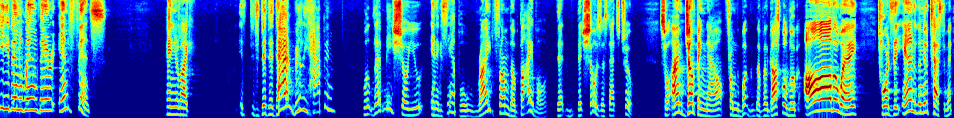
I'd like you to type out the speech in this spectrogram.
even when they're infants. And you're like, did, that really happen? Well, let me show you an example right from the Bible that, that shows us that's true. So I'm jumping now from the, book, the Gospel of Luke all the way towards the end of the New Testament.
